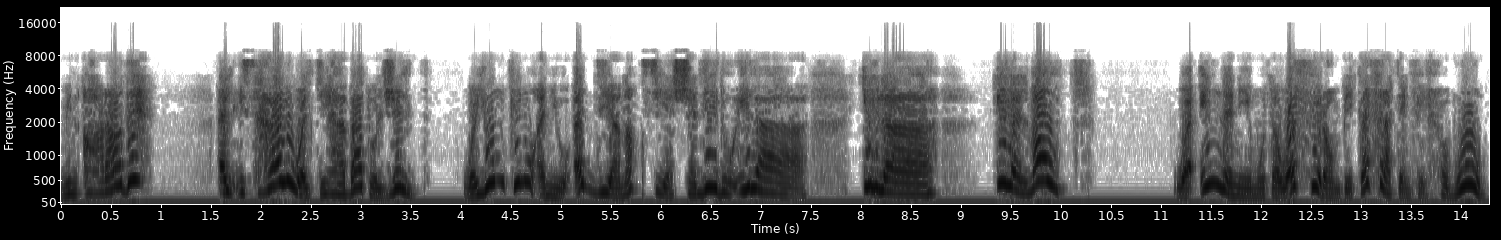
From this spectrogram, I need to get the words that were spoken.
من أعراضه الإسهال والتهابات الجلد. ويمكن أن يؤدي نقصي الشديد إلى إلى إلى الموت. وإنني متوفر بكثرة في الحبوب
